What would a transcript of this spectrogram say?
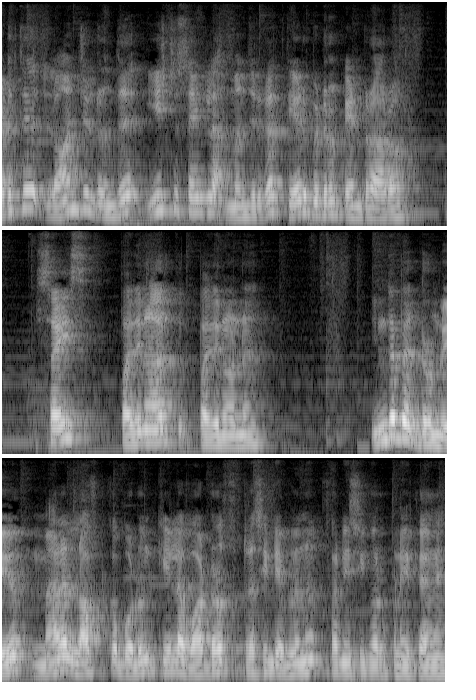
அடுத்து லாஞ்சில் இருந்து ஈஸ்ட் சைடில் அமைஞ்சிருக்க தேர்ட் பெட்ரூம் கென்றாரோ சைஸ் பதினாறுக்கு பதினொன்று இந்த பெட்ரூம்லேயும் மேலே லாஃப்ட் கபோர்டும் கீழே வாட்ரோஸ் ட்ரெஸ்ஸிங் டேபிள்னு ஃபர்னிஷிங் ஒர்க் பண்ணியிருக்காங்க.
